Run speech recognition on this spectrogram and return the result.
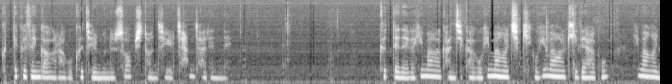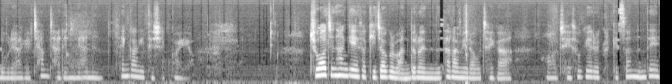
그때 그 생각을 하고 그 질문을 수없이 던지길 참 잘했네. 그때 내가 희망을 간직하고 희망을 지키고 희망을 기대하고 희망을 노래하길 참 잘했네 하는 생각이 드실 거예요. 주어진 한계에서 기적을 만들어내는 사람이라고 제가 어, 제 소개를 그렇게 썼는데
